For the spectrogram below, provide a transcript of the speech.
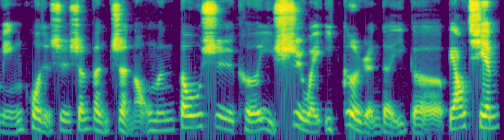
名或者是身份证哦，我们都是可以视为一个人的一个标签。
